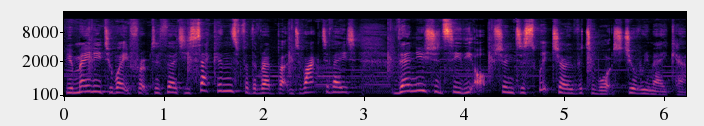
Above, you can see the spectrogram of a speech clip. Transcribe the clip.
You may need to wait for up to 30 seconds for the red button to activate, then you should see the option to switch over to watch Jewellery Maker.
